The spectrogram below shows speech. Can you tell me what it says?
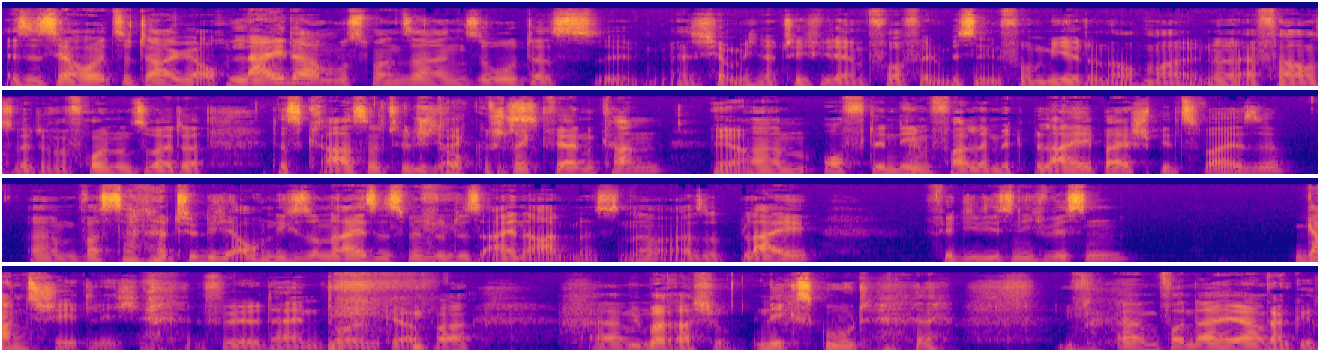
es ist ja heutzutage auch leider, muss man sagen, so, dass, äh, also ich habe mich natürlich wieder im Vorfeld ein bisschen informiert und auch mal ne, Erfahrungswerte für Freunde und so weiter, dass Gras natürlich Gestreckt auch gestreckt werden kann. Ja. Ähm, oft in dem Falle mit Blei beispielsweise, ähm, was dann natürlich auch nicht so nice ist, wenn du das einatmest. Ne? Also Blei, für die, die es nicht wissen, ganz schädlich für deinen tollen Körper. ähm, Überraschung. nix gut. ähm, von daher Danke.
